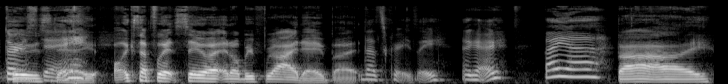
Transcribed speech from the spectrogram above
Thursday. Except for at Sarah, it'll be Friday, but That's crazy. Okay. Bye. Uh. bye.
